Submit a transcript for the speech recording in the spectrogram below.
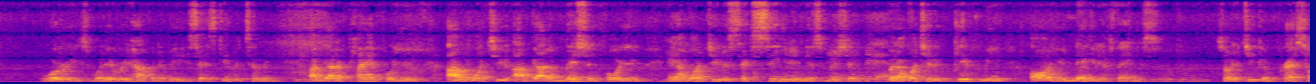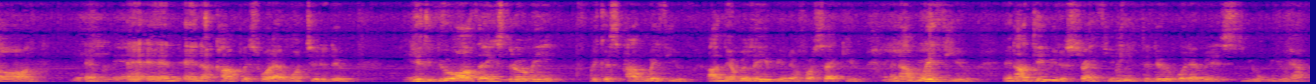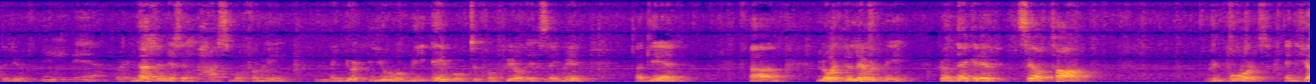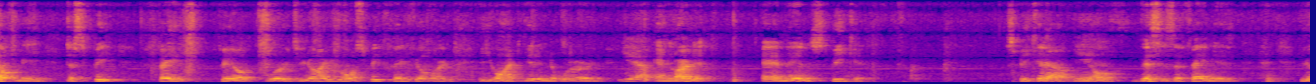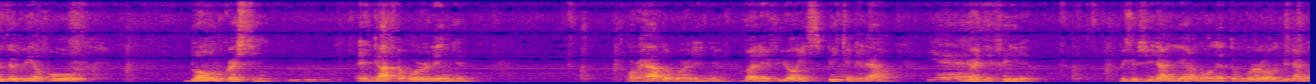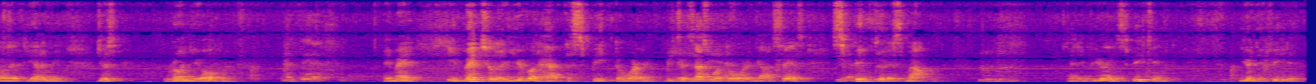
worries, whatever you happen to be. He says, give it to me. I've got a plan for you. I want you, I've got a mission for you, and Yeah. I want you to succeed in this mission, Yeah. but I want you to give me all your negative things mm-hmm. so that you can press on and, and, and, and accomplish what I want you to do. You can do all things through me because I'm with you. I'll never leave you nor forsake you. And I'm with you. And I'll give you the strength you need to do whatever it is you, you have to do. Amen. Praise Nothing God. is impossible for me. And you're, you will be able to fulfill this. Amen. Again, uh, Lord delivered me from negative self-talk reports and helped me to speak faith-filled words. You know how you're going to speak faith-filled words? You're going to have to get in the word Yeah. and learn it and then speak it. Speak it out. You know, this is the thing is you could be a full blown Christian Mhm. and got the word in you or have the word in you, but if you ain't speaking it out, you're defeated. Because you're not, you're not gonna let the world, you're not gonna let the enemy just run you over. That's it. Amen. Eventually, you're gonna have to speak the word because that's what the word of God says. Yes. Speak to this mountain. Mhm. And if you ain't speaking, you're defeated.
